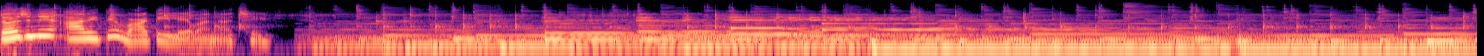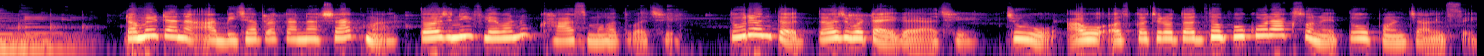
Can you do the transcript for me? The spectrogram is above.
તજને આ રીતે વાટી લેવાના છે. ટમેટાના આ બીજા પ્રકારના શાકમાં તજની ફ્લેવરનું ખાસ મહત્વ છે. તુરંત જ તજ વટાઈ ગયા છે. જુઓ, આવો અધકચરો તજનો ભૂકો રાખશો ને તો પણ ચાલશે.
